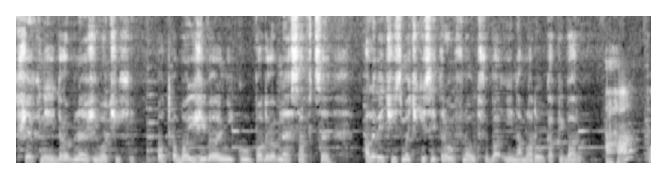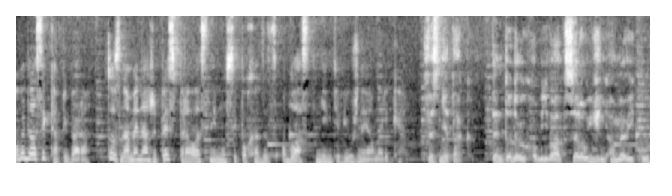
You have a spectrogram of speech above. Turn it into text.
všechny drobné živočichy. Od obojživelníků po drobné savce, ale větší smečky si troufnou třeba i na mladou kapibaru. Aha, povedal si kapibara. To znamená, že pes pralesný musí pochádzať z oblasti niekde v Južnej Amerike. Přesně tak. Tento druh obývá celou Jižní Ameriku,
